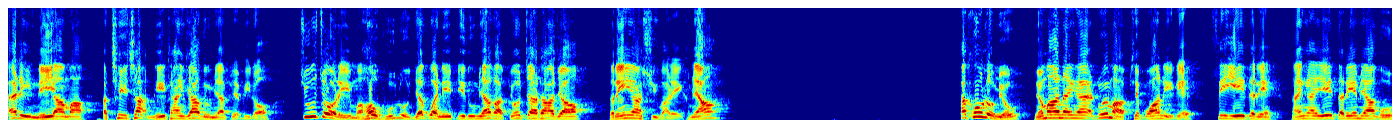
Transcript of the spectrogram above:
အဲ့ဒီနေရာမှာအခြေချနေထိုင်ကြသူများဖြစ်ပြီးတော့ကျူးကျော်တွေမဟုတ်ဘူးလို့ရက်ကွက်နေပြည်သူများကပြောကြားထားကြောင်းသတင်းရရှိပါတယ်ခင်ဗျာ။အခုလိုမျိုးမြန်မာနိုင်ငံအတွင်းမှာဖြစ်ပွားနေတဲ့စီးရေးတဲ့နိုင်ငံရေးတဲ့များကို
